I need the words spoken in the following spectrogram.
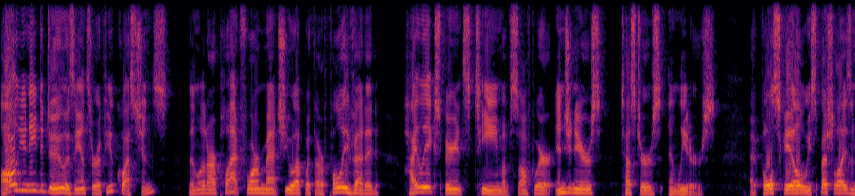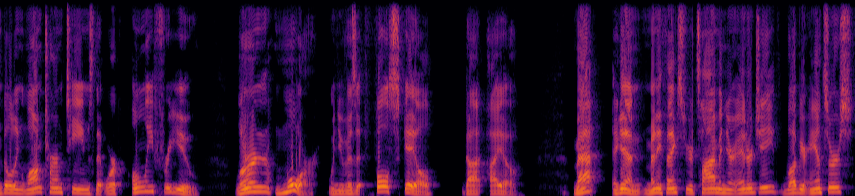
all you need to do is answer a few questions, then let our platform match you up with our fully vetted, highly experienced team of software engineers, testers, and leaders. At Full Scale, we specialize in building long term teams that work only for you. Learn more when you visit fullscale.io. Matt, again, many thanks for your time and your energy. Love your answers.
